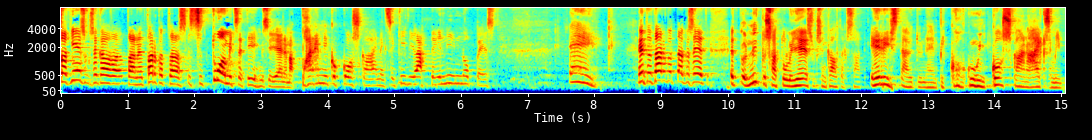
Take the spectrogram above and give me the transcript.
Sä oot Jeesuksen kaltainen, tarkoittaa, että sä tuomitset ihmisiä enemmän, paremmin kuin koskaan ennen se kivi lähtee niin nopeasti. Ei. Että tarkoittaako se, että, että nyt kun sä oot tullut Jeesuksen kaltainen, sä oot eristäytyneempi kuin koskaan aikaisemmin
